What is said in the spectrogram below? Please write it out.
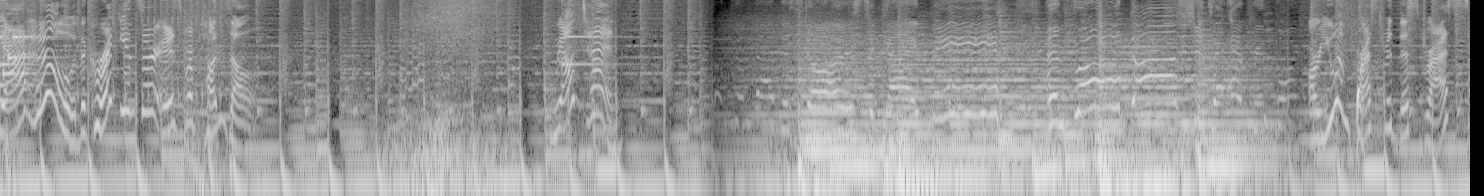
Yahoo! The correct answer is Rapunzel. Round 10. the stars to guide me and throw caution to everyone. Are you impressed with this dress?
